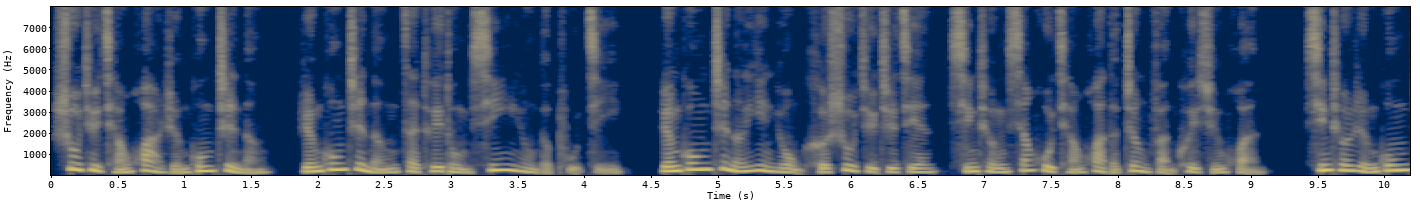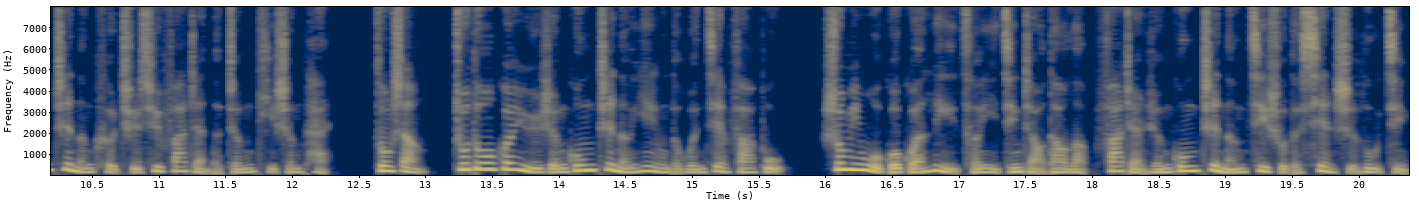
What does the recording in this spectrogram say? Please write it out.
数据强化人工智能，人工智能再推动新应用的普及，人工智能应用和数据之间形成相互强化的正反馈循环。形成人工智能可持续发展的整体生态。综上，诸多关于人工智能应用的文件发布，说明我国管理层已经找到了发展人工智能技术的现实路径，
